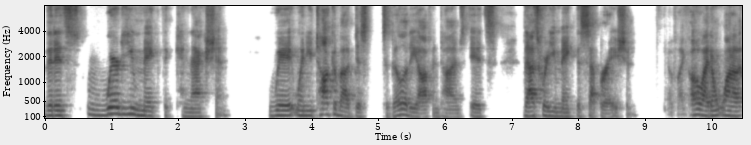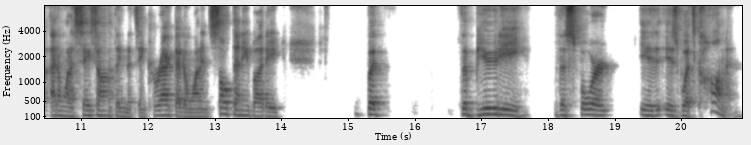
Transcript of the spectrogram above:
that it's where do you make the connection? When you talk about disability, oftentimes it's that's where you make the separation of like, oh, I don't want to I don't want to say something that's incorrect. I don't want to insult anybody. But the beauty, the sport is, is what's common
